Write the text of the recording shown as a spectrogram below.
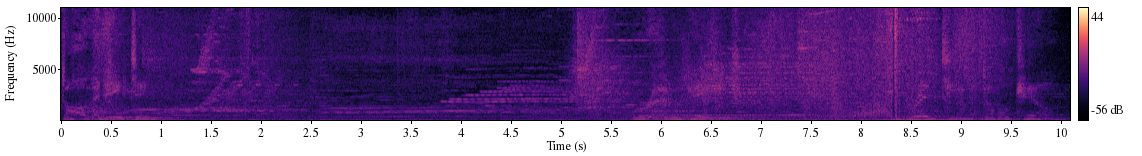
Dominating. Rampage. Red team double kill.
